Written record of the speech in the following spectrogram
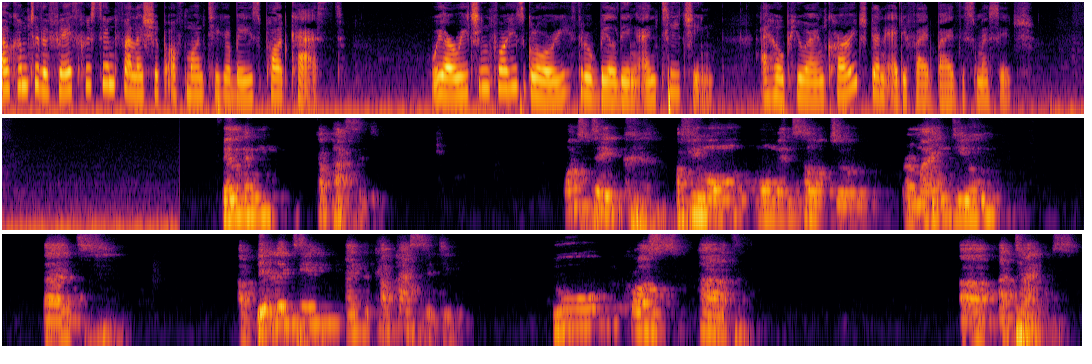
Welcome to the Faith Christian Fellowship of Montego Bay's podcast. We are reaching for His glory through building and teaching. I hope you are encouraged and edified by this message. Building capacity. I want to take a few more moments now to remind you that ability and capacity do cross paths uh, at times.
